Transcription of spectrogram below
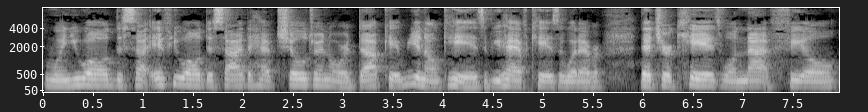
when you all decide if you all decide to have children or adopt kids you know kids if you have kids or whatever that your kids will not feel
